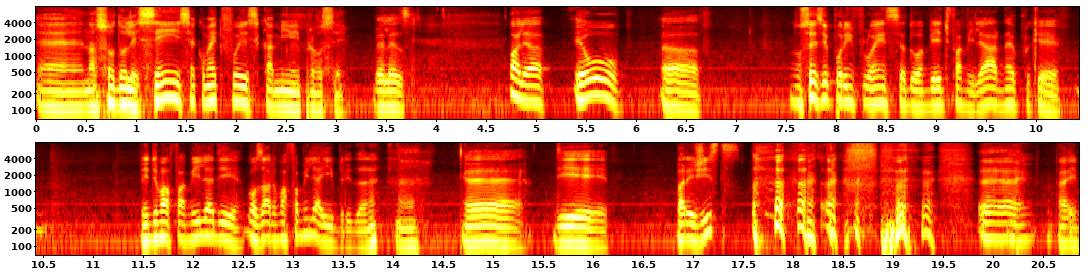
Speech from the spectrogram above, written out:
é, na sua adolescência, como é que foi esse caminho aí para você? Beleza. Olha, eu uh, não sei se por influência do ambiente familiar, né? Porque vim de uma família de. Gozar uma família híbrida, né? É. É, de varejistas. é, aí,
